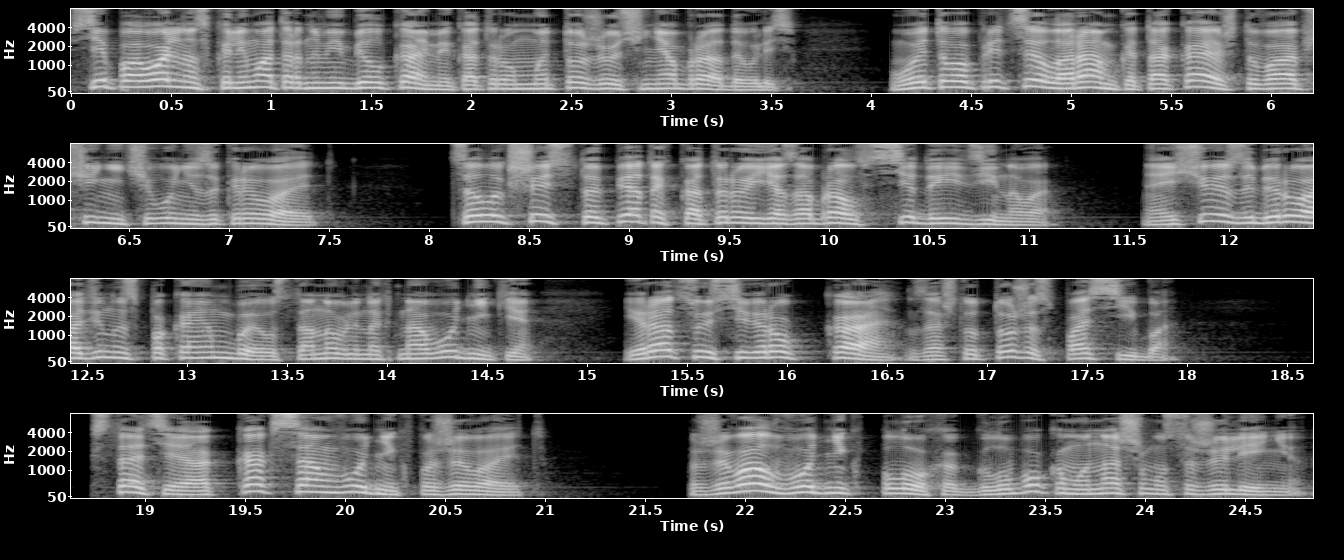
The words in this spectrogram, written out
Все повально с коллиматорными белками, которым мы тоже очень обрадовались. У этого прицела рамка такая, что вообще ничего не закрывает. Целых шесть 105-х, которые я забрал все до единого. А еще я заберу один из ПКМБ, установленных на воднике, и рацию Северок К, за что тоже спасибо. Кстати, а как сам водник поживает? Поживал водник плохо, к глубокому нашему сожалению.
